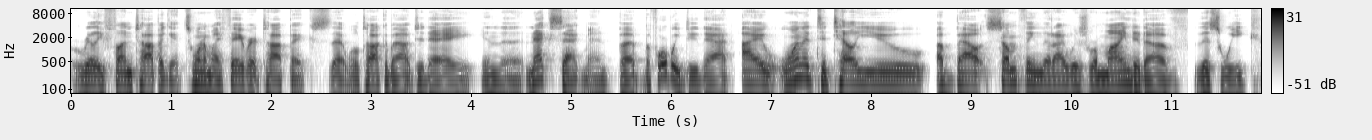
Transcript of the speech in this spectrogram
really fun topic. It's one of my favorite topics that we'll talk about today in the next segment. But before we do that, I wanted to tell you about something that I was reminded of this week.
